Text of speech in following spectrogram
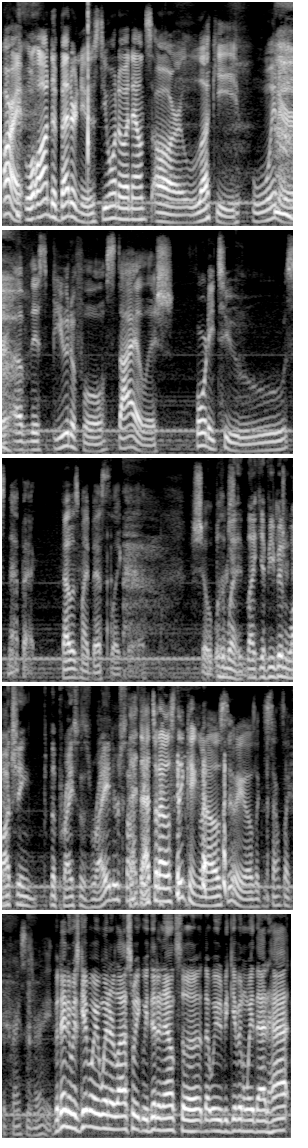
All right, well, on to better news. Do you want to announce our lucky winner of this beautiful, stylish 42 snapback? That was my best, like, uh, show. What, person like, have you been watching The Price is Right or something? That, that's what I was thinking when I was doing it. I was like, this sounds like the price is right. But anyways, giveaway winner last week we did announce uh, that we would be giving away that hat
